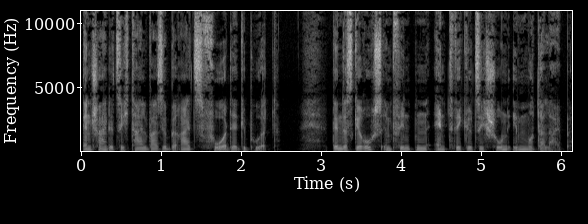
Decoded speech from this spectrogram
entscheidet sich teilweise bereits vor der Geburt. Denn das Geruchsempfinden entwickelt sich schon im Mutterleib.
